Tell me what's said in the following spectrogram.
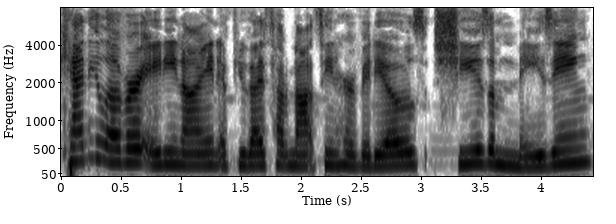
Candy Lover 89, if you guys have not seen her videos, she is amazing.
